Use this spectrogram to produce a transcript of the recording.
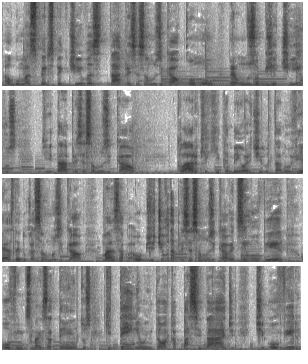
algumas perspectivas da apreciação musical como né, um dos objetivos de, da apreciação musical Claro que aqui também o artigo está no viés da educação musical, mas o objetivo da apreciação musical é desenvolver ouvintes mais atentos, que tenham então a capacidade de ouvir,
